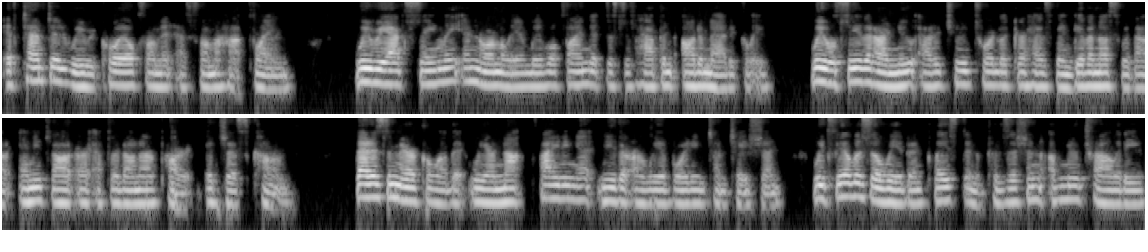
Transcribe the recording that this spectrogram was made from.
If tempted, we recoil from it as from a hot flame. We react sanely and normally, and we will find that this has happened automatically. We will see that our new attitude toward liquor has been given us without any thought or effort on our part. It just comes. That is the miracle of it. We are not fighting it, neither are we avoiding temptation. We feel as though we have been placed in a position of neutrality,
